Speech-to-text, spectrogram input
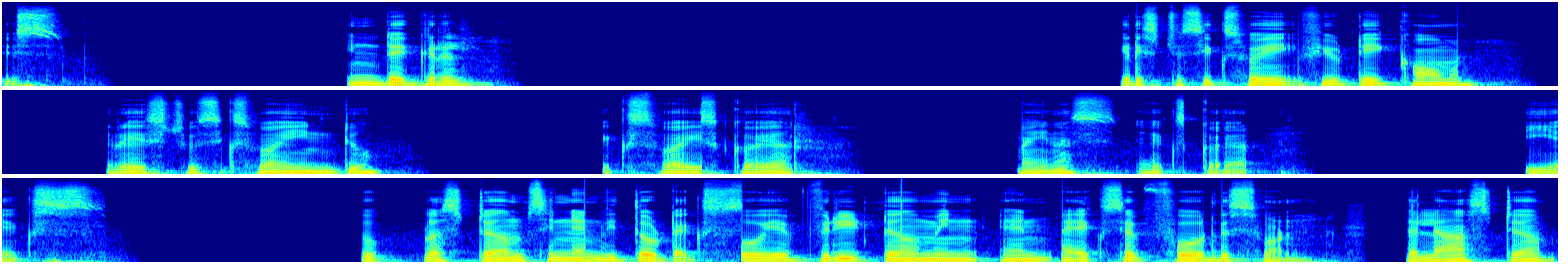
This integral raised to 6y if you take common raised to 6y into xy square minus x square dx so plus terms in n without x. So every term in n except for this one. The last term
